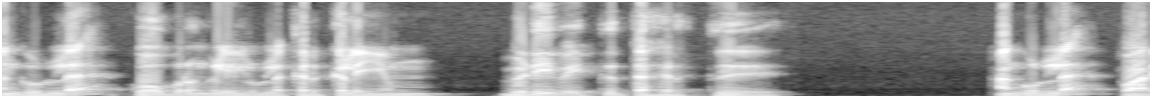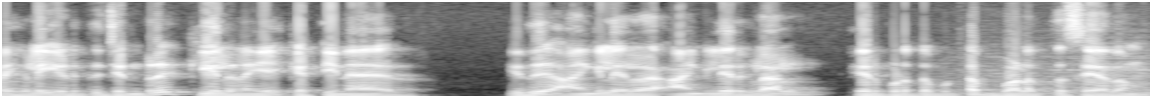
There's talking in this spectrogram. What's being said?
அங்குள்ள கோபுரங்களில் உள்ள கற்களையும் வெடி வைத்து தகர்த்து அங்குள்ள பாறைகளை எடுத்து சென்று கீழணையை கட்டினர். இது ஆங்கிலேயர் ஆங்கிலேயர்களால் ஏற்படுத்தப்பட்ட பலத்த சேதம்.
